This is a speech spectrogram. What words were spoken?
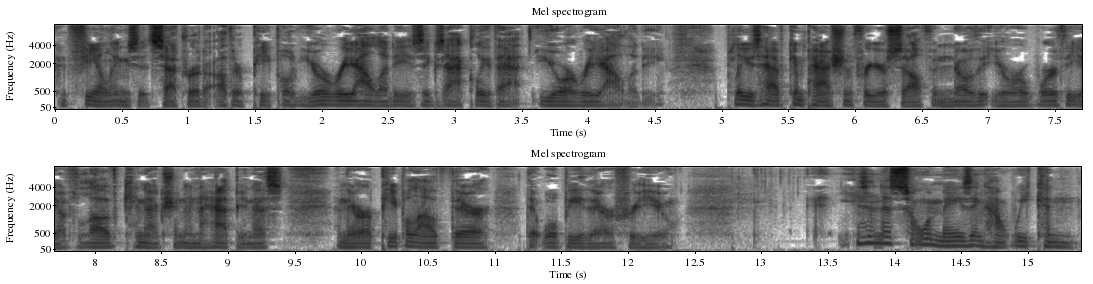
and feelings, etc., to other people. Your reality is exactly that, your reality. Please have compassion for yourself and know that you are worthy of love, connection, and happiness, and there are people out there that will be there for you isn't it so amazing how we can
